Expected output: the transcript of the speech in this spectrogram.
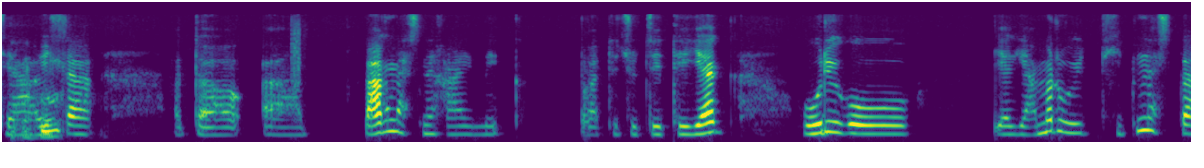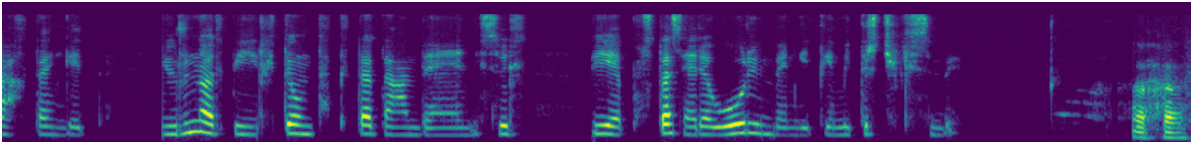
За хоёлаа одоо бага насныхаа имийг бодож үзээ те яг өөрийгөө яг ямар үед хідэн настай байхдаа ингээд ер нь бол би эрэгтэй хүн татагтаад байгаа юм байна. Эсвэл би бусдаас арай өөр юм байна гэдгийг мэдэрч эхэлсэн бэ. Аха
